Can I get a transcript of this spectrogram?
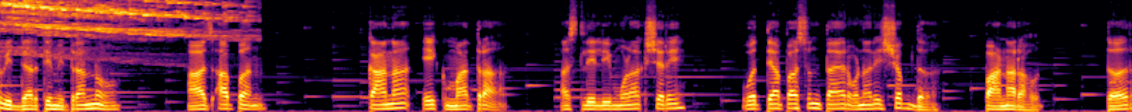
विद्यार्थी मित्रांनो आज आपण काना एक मात्रा असलेली मुळाक्षरे व त्यापासून तयार होणारे शब्द पाहणार आहोत. तर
